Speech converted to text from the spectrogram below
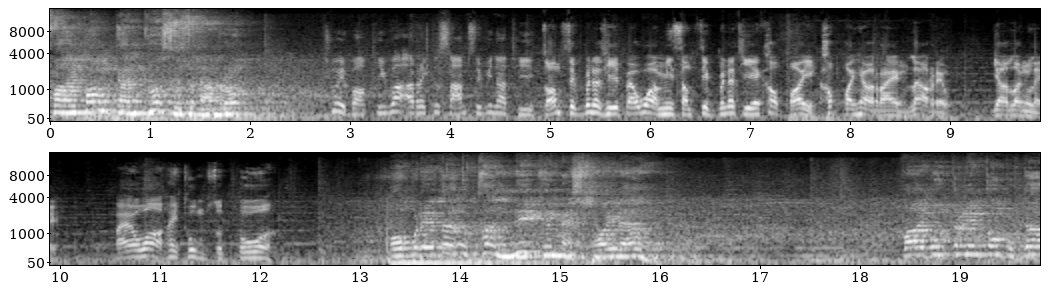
ฝ่ายป้องกันเข้าสู่สนามรบ ช่วยบอกทีว่าอะไรคือ 30 วินาที 30 วินาทีแปลว่ามี 30 วินาทีให้เข้าไป เข้าไปให้แรงและเร็ว อย่าลังเล แปลว่าให้ทุ่มสุดตัว โอเปอเรเตอร์ทุกท่านนี่คือแมชพอยต์แล้ว ฝ่ายบุกเตรียมตัวบุกได้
